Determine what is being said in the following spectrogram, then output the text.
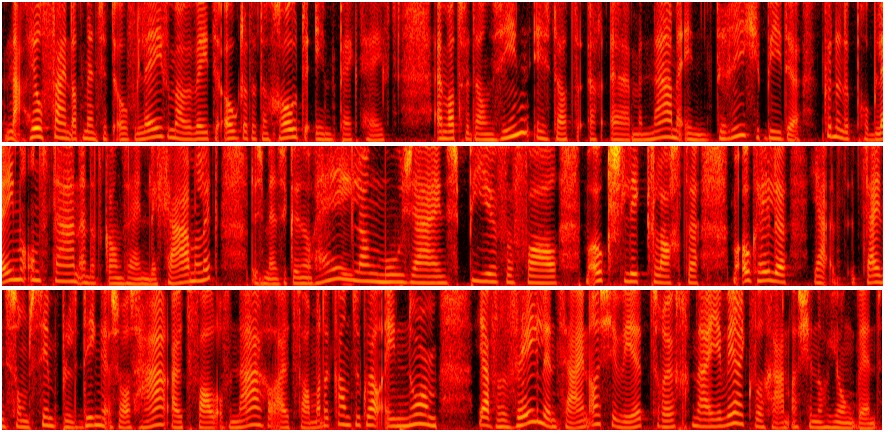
nou heel fijn dat mensen het overleven, maar we weten ook dat het een grote impact heeft. En wat we dan zien is dat er uh, met name in drie gebieden kunnen er problemen ontstaan en dat kan zijn lichamelijk. Dus mensen kunnen nog heel lang moe zijn, spierverval, maar ook slikklachten, maar ook hele, ja, het zijn soms simpele dingen zoals haaruitval of nageluitval. Maar dat kan natuurlijk wel enorm ja, vervelend zijn als je weer terug naar je werk wil gaan als je nog jong bent.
